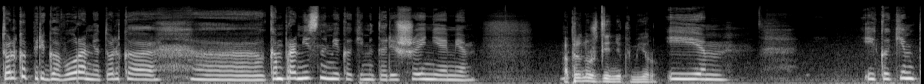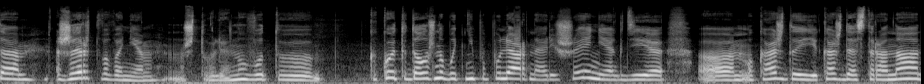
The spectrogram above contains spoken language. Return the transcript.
Только переговорами, только э, компромиссными какими-то решениями. А принуждение к миру? И и каким-то жертвованием, что ли. Ну вот э, какое-то должно быть непопулярное решение, где э, каждый, каждая сторона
